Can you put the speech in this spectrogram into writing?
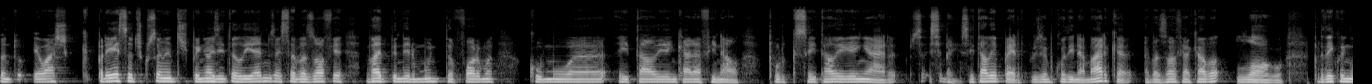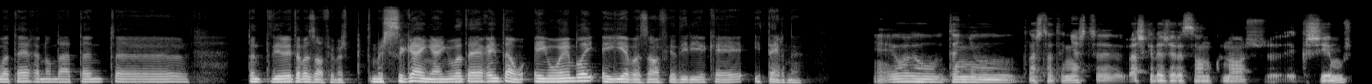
Portanto, eu acho que para essa discussão entre espanhóis e italianos, essa basófia vai depender muito da forma como a, a, Itália encara a final, porque se a Itália ganhar, se, bem, se a Itália perde, por exemplo, com a Dinamarca, a basófia acaba logo. Perder com a Inglaterra não dá tanta tanto direito à basófia, mas, mas se ganha a Inglaterra então em Wembley, aí a basófia diria que é eterna. É, eu, eu, tenho, lá está, tenho esta, acho que é da geração que nós eh, crescemos,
